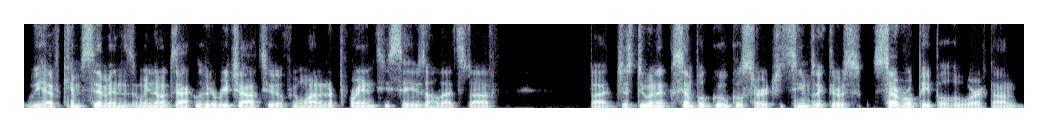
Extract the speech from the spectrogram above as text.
We have Kim Simmons, and we know exactly who to reach out to if we wanted a print. He saves all that stuff. But just doing a simple Google search, it seems like there's several people who worked on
